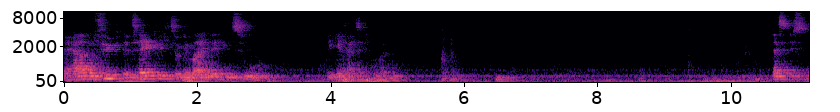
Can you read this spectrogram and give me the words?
Der Herr aber fügte täglich zur Gemeinde hinzu, die gerettet wurden. Das ist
